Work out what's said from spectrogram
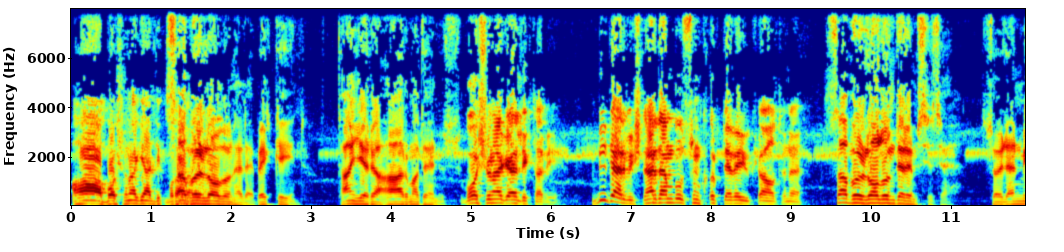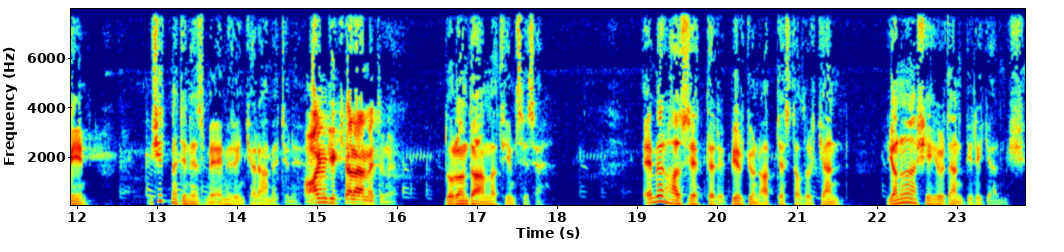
aa boşuna geldik buraya. Sabırlı olun hele bekleyin. Tan yeri ağarmadı henüz. Boşuna geldik tabii. Bir derviş nereden bulsun kırk deve yükü altını? Sabırlı olun derim size. Söylenmeyin. İşitmediniz mi emirin kerametini? Hangi kerametini? Durun da anlatayım size. Emir hazretleri bir gün abdest alırken yanına şehirden biri gelmiş.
